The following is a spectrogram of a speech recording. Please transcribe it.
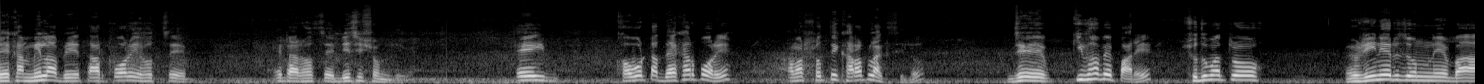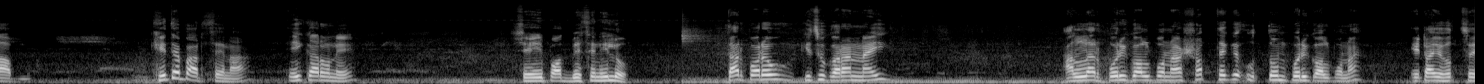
লেখা মেলাবে, তারপরে হচ্ছে এটার হচ্ছে ডিসিশন দিবে। এই খবরটা দেখার পরে আমার সত্যি খারাপ লাগছিল যে কীভাবে পারে, শুধুমাত্র ঋণের জন্যে বা খেতে পারছে না, এই কারণে সেই পথ বেছে নিল। তারপরেও কিছু করার নাই। আল্লাহর পরিকল্পনা সব থেকে উত্তম পরিকল্পনা, এটাই হচ্ছে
